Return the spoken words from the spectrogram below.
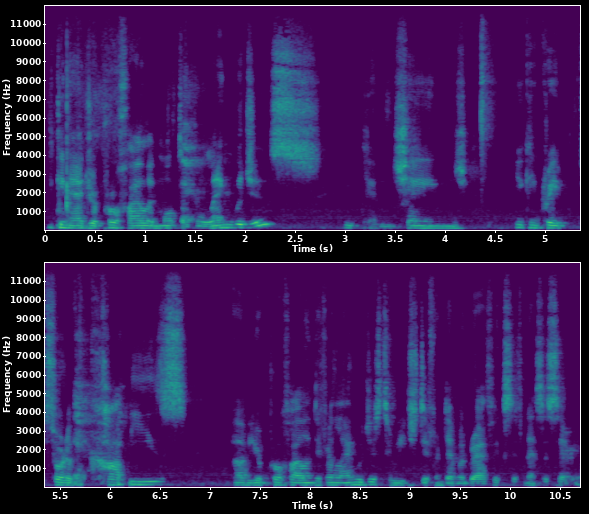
You can add your profile in multiple languages. You can change, you can create sort of copies of your profile in different languages to reach different demographics if necessary.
